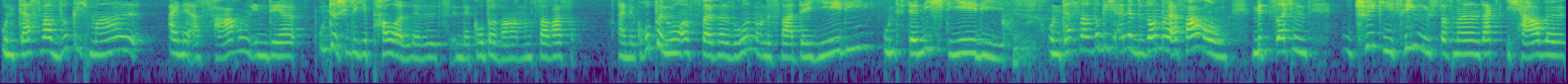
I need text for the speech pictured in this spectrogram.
Und das war wirklich mal eine Erfahrung, in der unterschiedliche Power-Levels in der Gruppe waren. Und zwar war es eine Gruppe nur aus zwei Personen und es war der Jedi und der Nicht-Jedi. Cool. Und das war wirklich eine besondere Erfahrung mit solchen tricky things, dass man dann sagt, ich habe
